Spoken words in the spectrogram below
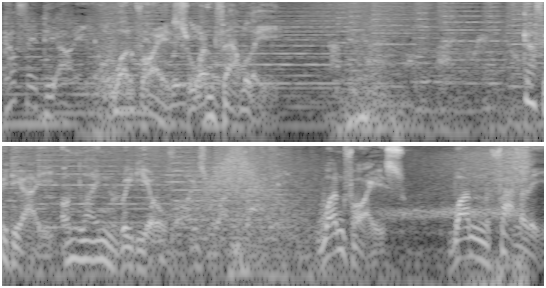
KVDI One Voice, One Family. KVDI Online Radio. One Voice, One Family.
